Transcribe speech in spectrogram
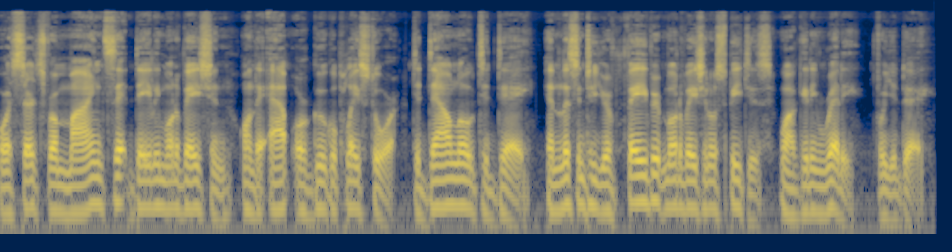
or search for Mindset Daily Motivation on the app or Google Play Store to download today and listen to your favorite motivational speeches while getting ready for your day.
